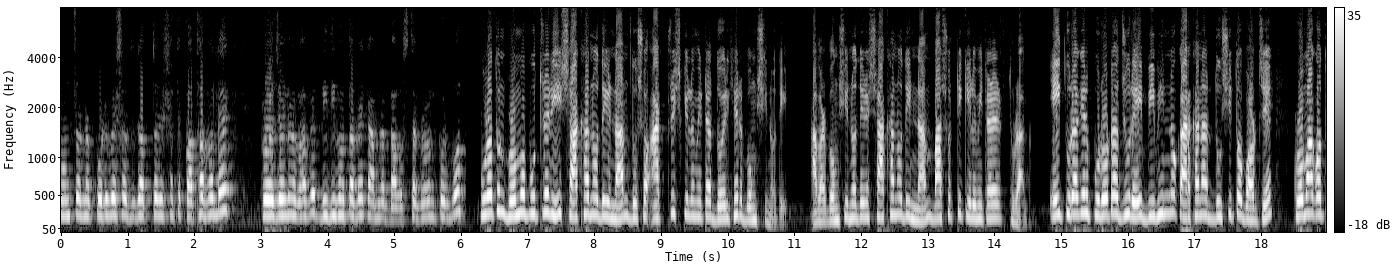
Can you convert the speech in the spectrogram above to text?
মন্ত্রণালয় পরিবেশ অধিদপ্তরের সাথে কথা বলে প্রয়োজনীয়ভাবে বিধি মোতাবেক আমরা ব্যবস্থা গ্রহণ করব। পুরাতন ব্রহ্মপুত্রেরই শাখা নদীর নাম দুশো কিলোমিটার দৈর্ঘ্যের বংশী নদী। আবার বংশী নদীর শাখা নদীর নাম বাষট্টি কিলোমিটারের তুরাগ। এই তুরাগের পুরোটা জুড়েই বিভিন্ন কারখানার দূষিত বর্জ্যে ক্রমাগত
